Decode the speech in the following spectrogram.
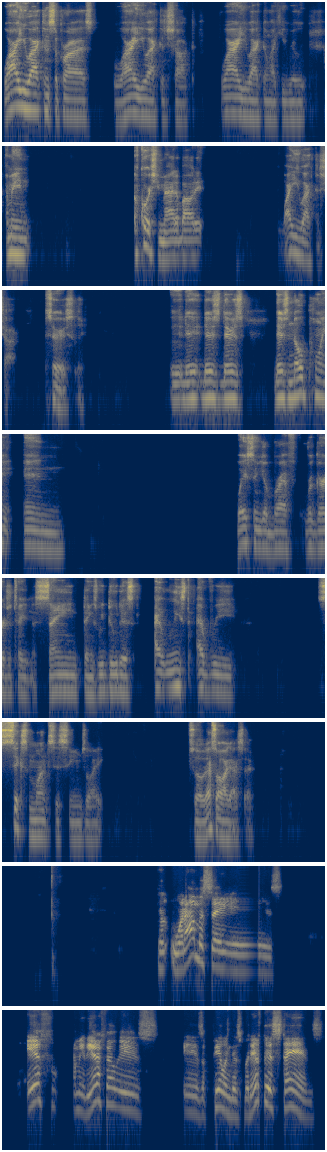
Why are you acting surprised? Why are you acting shocked? Why are you acting like you really? I mean, of course you're mad about it. Why are you acting shocked? Seriously. There- There's there's there's no point in wasting your breath regurgitating the same things. We do this at least every six months, it seems like. So that's all I gotta say. what I'm gonna say is, if I mean the NFL is is appealing this, but if this stands,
